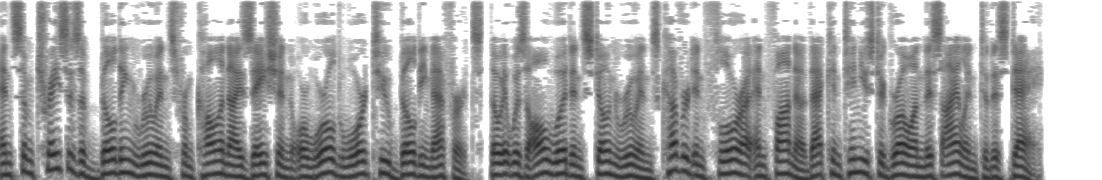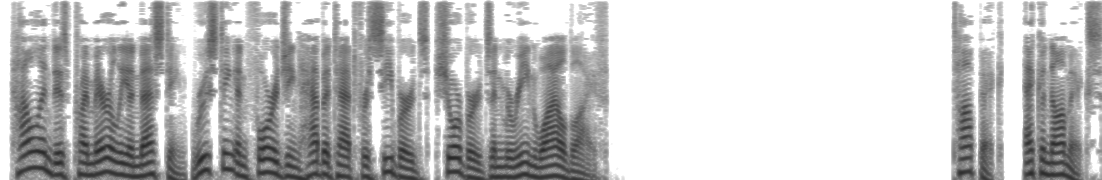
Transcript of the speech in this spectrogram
and some traces of building ruins from colonization or World War II building efforts, though it was all wood and stone ruins covered in flora and fauna that continues to grow on this island to this day. Howland is primarily a nesting, roosting and foraging habitat for seabirds, shorebirds and marine wildlife. Economics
